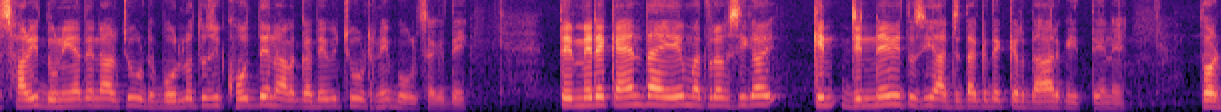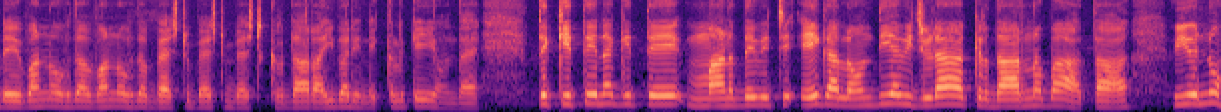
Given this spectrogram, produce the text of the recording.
ਸਾਰੀ ਦੁਨੀਆ ਦੇ ਨਾਲ ਝੂਠ ਬੋਲੋ, ਤੁਸੀਂ ਖੁਦ ਦੇ ਨਾਲ ਕਦੇ ਵੀ ਝੂਠ ਨਹੀਂ ਬੋਲ ਸਕਦੇ। ਤੇ ਮੇਰੇ ਕਹਿਣ ਦਾ ਇਹ ਮਤਲਬ ਸੀਗਾ ਕਿ ਜਿੰਨੇ ਵੀ ਤੁਸੀਂ ਅੱਜ ਤੱਕ ਦੇ ਕਿਰਦਾਰ ਕੀਤੇ ਨੇ ਤੁਹਾਡੇ one of the one of the best best best ਕਿਰਦਾਰ ਆਈ ਵਾਰੀ ਨਿਕਲ ਕੇ ਹੀ ਆਉਂਦਾ ਹੈ। ਤੇ ਕਿਤੇ ਨਾ ਕਿਤੇ ਮਨ ਦੇ ਵਿੱਚ ਇਹ ਗੱਲ ਆਉਂਦੀ ਹੈ ਵੀ ਜਿਹੜਾ ਕਿਰਦਾਰ ਨਿਭਾਤਾ ਵੀ ਇਹਨੂੰ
